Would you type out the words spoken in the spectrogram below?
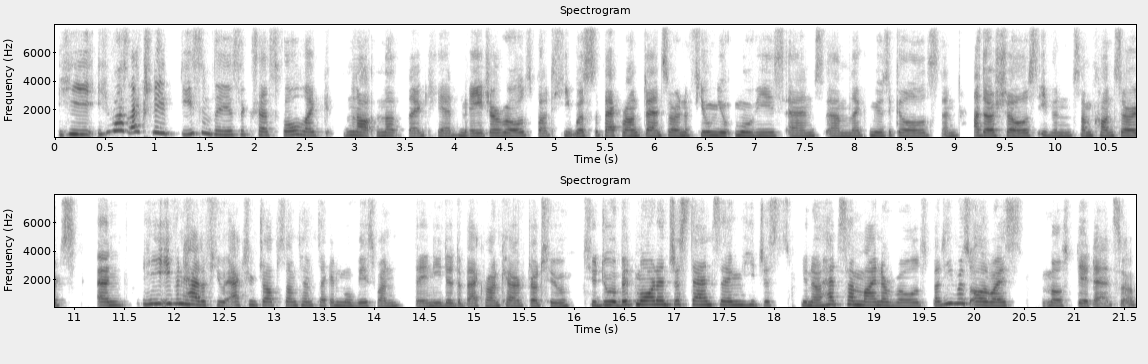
He he was actually decently successful. Like not not like he had major roles, but he was a background dancer in a few mu- movies and um, like musicals and other shows, even some concerts. And he even had a few acting jobs sometimes, like in movies when they needed a background character to to do a bit more than just dancing. He just you know had some minor roles, but he was always mostly a dancer.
